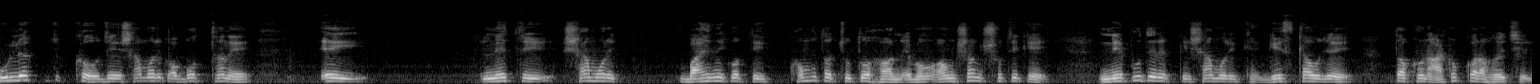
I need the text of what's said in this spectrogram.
উল্লেখযোগ্য যে সামরিক অভ্যুত্থানে এই নেত্রী সামরিক বাহিনী কর্তৃক ক্ষমতাচ্যুত হন এবং অংশান সূচিকে নেপুদের একটি সামরিক গেস্ট হাউসে তখন আটক করা হয়েছিল।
